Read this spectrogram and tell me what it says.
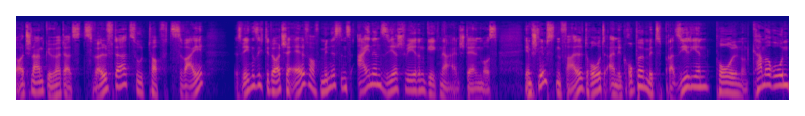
Deutschland gehört als Zwölfter zu Top 2, weswegen sich die deutsche Elf auf mindestens einen sehr schweren Gegner einstellen muss. Im schlimmsten Fall droht eine Gruppe mit Brasilien, Polen und Kamerun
